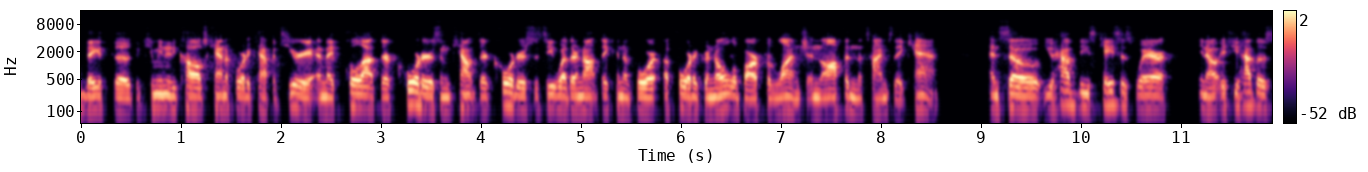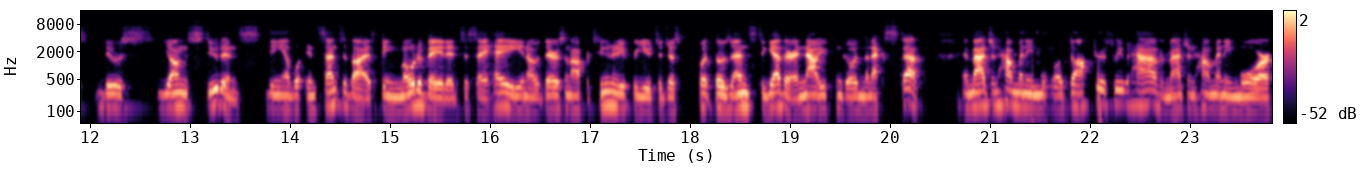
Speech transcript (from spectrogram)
they the, the community college can't afford a cafeteria and they pull out their quarters and count their quarters to see whether or not they can afford afford a granola bar for lunch and often the times they can and so you have these cases where you know if you have those those young students being able to incentivize being motivated to say hey you know there's an opportunity for you to just put those ends together and now you can go in the next step. Imagine how many more doctors we would have. Imagine how many more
